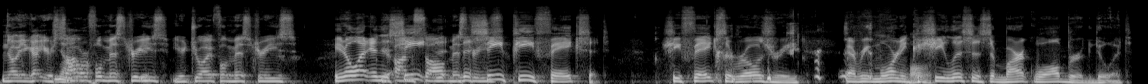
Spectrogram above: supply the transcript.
No, you got your sorrowful mysteries, your joyful mysteries. You know what? And the, Your C, the, the. CP fakes it. She fakes the rosary every morning because she listens to Mark Wahlberg do it,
